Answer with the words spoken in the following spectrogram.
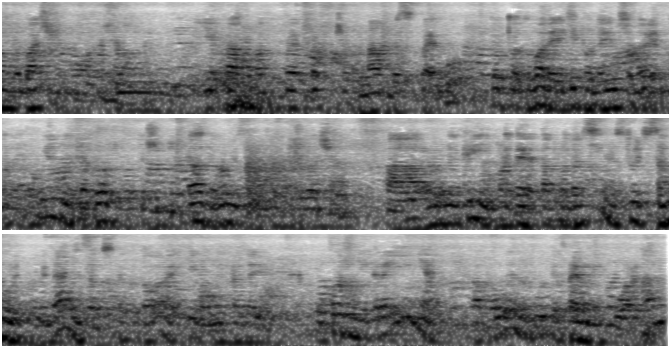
ми бачимо, що є право на безпеку. Тобто товари, які продаються на ринку, не повинні загрожувати життю та здоров'ю споживача. А виробники, та продавці несуть саму відповідальність за безпеку товару, які вони продають. У кожній країні повинен бути певний орган,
